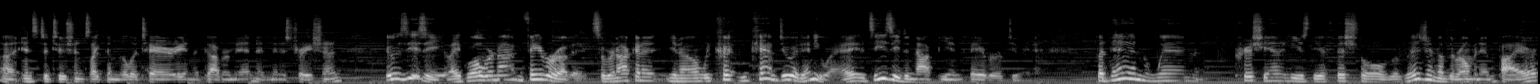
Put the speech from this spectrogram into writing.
uh, institutions like the military and the government and administration, it was easy. Like, well, we're not in favor of it, so we're not to, you know, we could, we can't do it anyway. It's easy to not be in favor of doing it. But then when Christianity is the official religion of the Roman Empire,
